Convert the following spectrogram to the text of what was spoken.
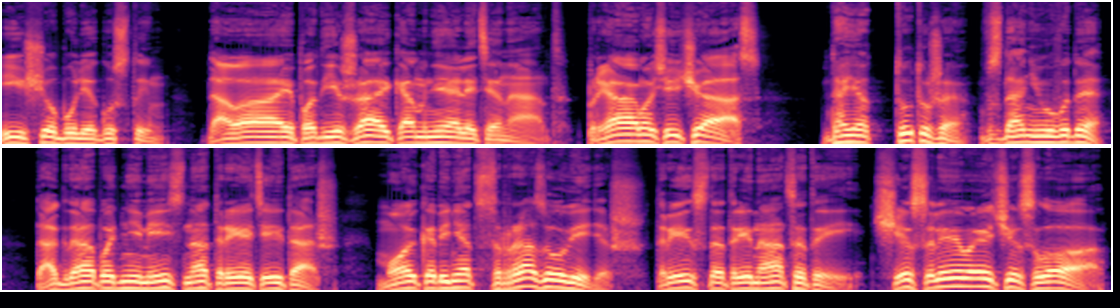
и еще более густым. «Давай, подъезжай ко мне, лейтенант. Прямо сейчас». «Да я тут уже, в здании УВД». «Тогда поднимись на третий этаж. Мой кабинет сразу увидишь. 313-й. Счастливое число.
